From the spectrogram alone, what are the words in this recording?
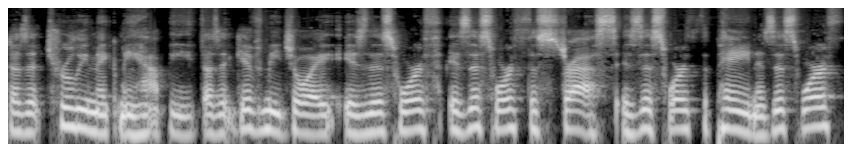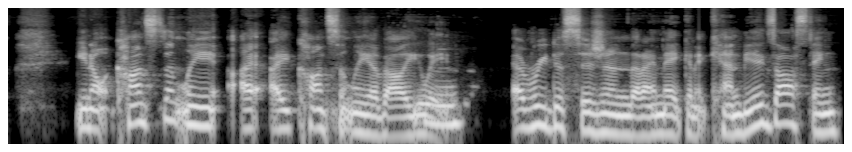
does it truly make me happy does it give me joy is this worth is this worth the stress is this worth the pain is this worth you know constantly i, I constantly evaluate mm-hmm. Every decision that i make and it can be exhausting.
